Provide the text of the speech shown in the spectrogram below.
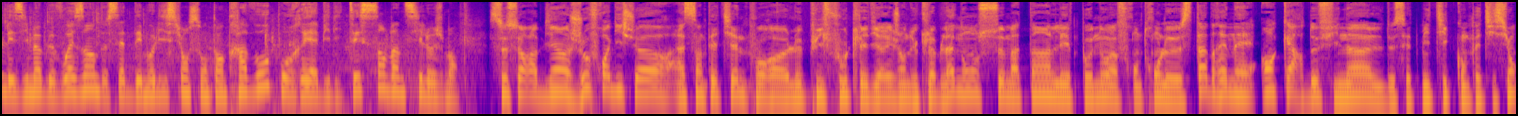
Les immeubles voisins de cette démolition sont en travaux pour réhabiliter 126 logements. Ce sera bien Geoffroy Guichard à Saint-Etienne pour euh, le Puy Foot. Les dirigeants du club l'annoncent ce matin. Les Poneaux affronteront le Stade Rennais en quart de finale de cette mythique compétition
